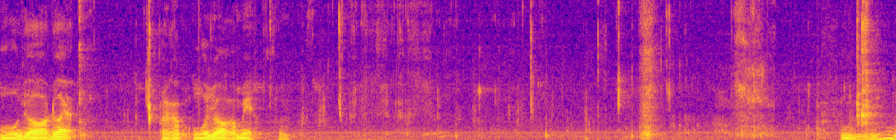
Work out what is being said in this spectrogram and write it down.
หมูยอด้วยนะครับ หมูยอก็มี อืม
